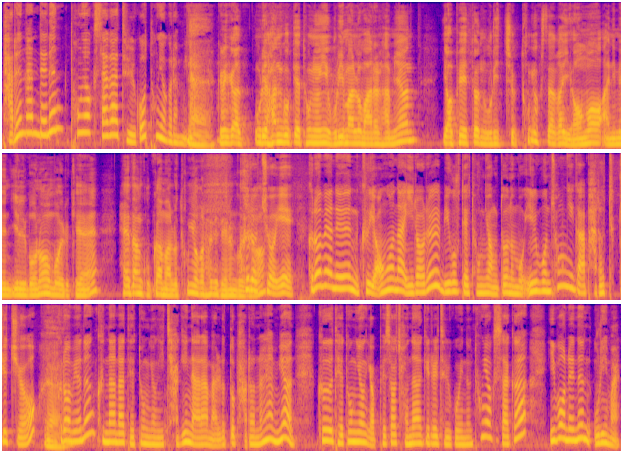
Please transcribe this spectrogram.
다른 한 대는 통역사가 들고 통역을 합니다. 네. 그러니까 우리 한국 대통령이 우리말로 말을 하면 옆에 있던 우리 측 통역사가 영어 아니면 일본어 뭐 이렇게 해당 국가 말로 통역을 하게 되는 거죠. 그렇죠. 예. 그러면은 그 영어나 일어를 미국 대통령 또는 뭐 일본 총리가 바로 듣겠죠. 예. 그러면은 그 나라 대통령이 자기 나라 말로 또 발언을 하면 그 대통령 옆에서 전화기를 들고 있는 통역사가 이번에는 우리말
